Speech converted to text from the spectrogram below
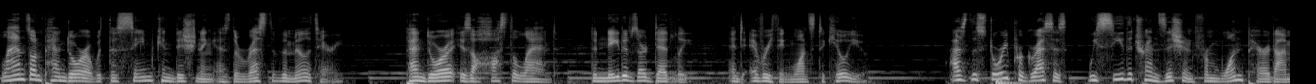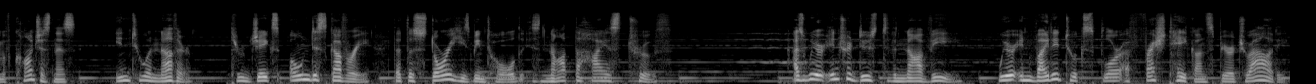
lands on Pandora with the same conditioning as the rest of the military. Pandora is a hostile land, the natives are deadly, and everything wants to kill you. As the story progresses, we see the transition from one paradigm of consciousness into another through Jake's own discovery that the story he's been told is not the highest truth. As we are introduced to the Na'vi, we are invited to explore a fresh take on spirituality,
